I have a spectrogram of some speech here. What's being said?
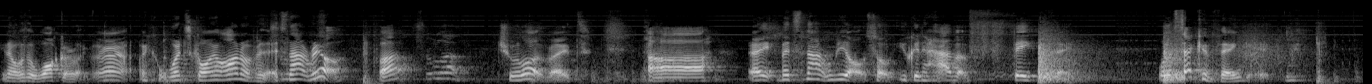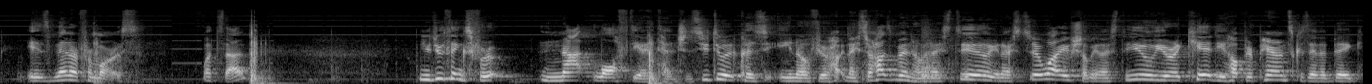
you know, with a walker. Like, "Ah," like, what's going on over there? It's not real. What? True love. True love, right? Uh, right? But it's not real. So you can have a fake thing. Well, the second thing is men are from Mars. What's that? You do things for not lofty intentions. You do it because, you know, if you're to your husband, he'll be nice to you. You're nice to your wife, she'll be nice to you. You're a kid, you help your parents because they have a big,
